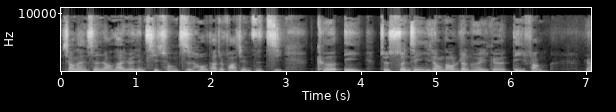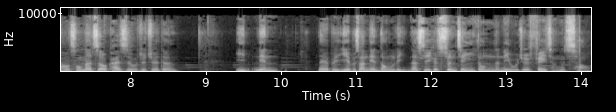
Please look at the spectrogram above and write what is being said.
小男生，然后他有一天起床之后，他就发现自己可以就瞬间移动到任何一个地方，然后从那之后开始，我就觉得一念那也不也不算念动力，那是一个瞬间移动能力，我觉得非常的潮，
